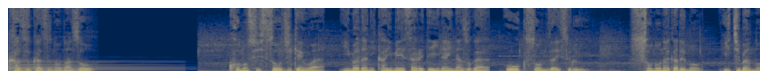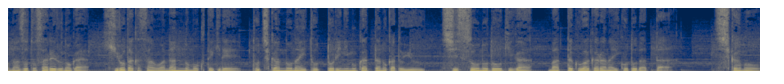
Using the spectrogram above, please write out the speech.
数々の謎。この失踪事件は未だに解明されていない謎が多く存在する。その中でも一番の謎とされるのが、広高さんは何の目的で土地勘のない鳥取に向かったのかという失踪の動機が全くわからないことだった。しかも、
